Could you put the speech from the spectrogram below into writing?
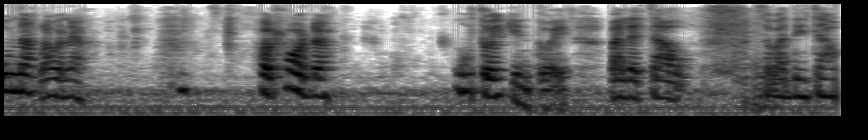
อู้หนักแล้วนเนี้ยขอโทษนะอู้ตัวกินตัวไปแล้วเจ้า สวัสดีเจ้า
